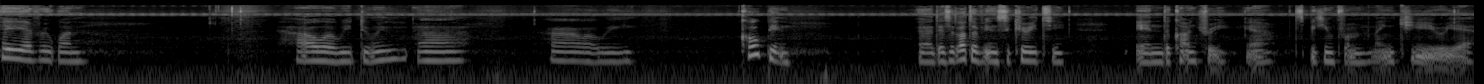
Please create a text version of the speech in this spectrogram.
Hey everyone, how are we doing? Uh, how are we coping? Uh, there's a lot of insecurity in the country, yeah, speaking from Nigeria.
